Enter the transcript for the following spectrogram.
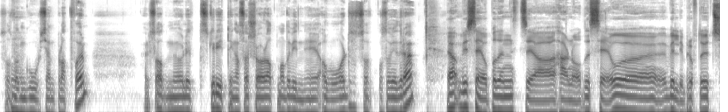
så det var en mm. godkjent plattform. Ellers så hadde de jo litt skryting av seg sjøl, at de hadde vunnet awards osv. Ja, vi ser jo på den nettsida her nå, det ser jo eh, veldig proft ut.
